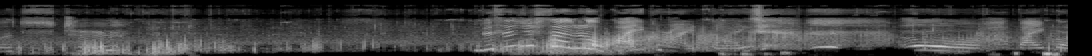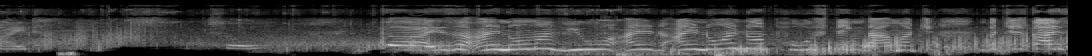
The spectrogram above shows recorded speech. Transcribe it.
let's turn. This is just a little bike ride, oh, bike ride. So, guys, I know my view. I I know I'm not posting that much, but just guys,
